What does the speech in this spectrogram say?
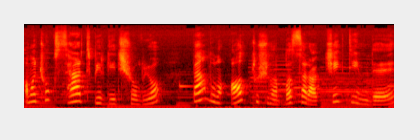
Ama çok sert bir geçiş oluyor. Ben bunu alt tuşuna basarak çektiğimde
